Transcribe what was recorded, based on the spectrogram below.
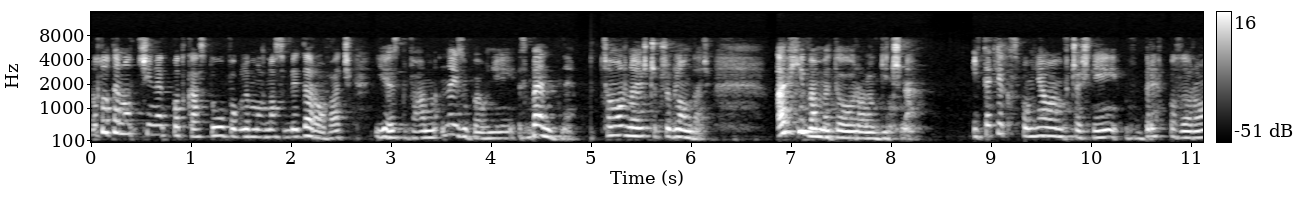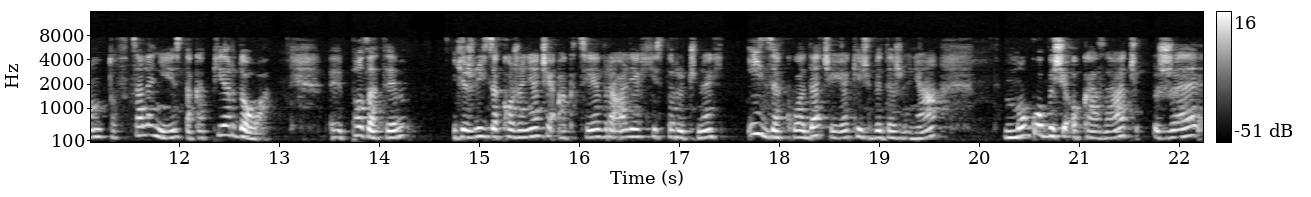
no to ten odcinek podcastu w ogóle można sobie darować, jest Wam najzupełniej zbędny. Co można jeszcze przeglądać? Archiwa meteorologiczne. I tak jak wspomniałam wcześniej, wbrew pozorom to wcale nie jest taka pierdoła. Y, poza tym, jeżeli zakorzeniacie akcje w realiach historycznych i zakładacie jakieś wydarzenia, mogłoby się okazać, że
